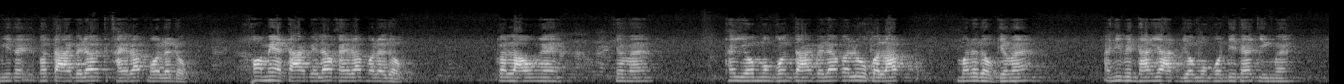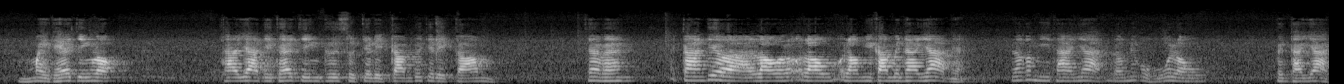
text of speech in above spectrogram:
มีพอตายไปแล้วใครรับมรดก พ่อแม่ตายไปแล้วใครรับมรดก ก็เราไงใช่ไหมถ้าโยมมงคลตายไปแล้วก็ลูกก็รับมรดกใช่ไหมอันนี้เป็นทายาทโยมมงคลที่แท้จริงไหมไม่แท้จริงหรอกทายาทที่แท้จริงคือสุจริตกรรมทุจริตกรรม ใช่ไหมการที่ว่าเราเราเรามีการเป็นทายาทเนี่ย แล้วก็มีทายาทเรานึกโอ้โหเรา เป็นทายาท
